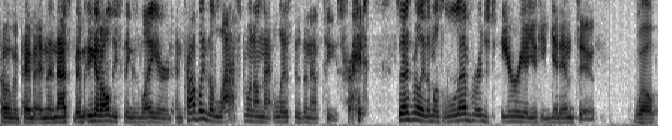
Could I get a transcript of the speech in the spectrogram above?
COVID payment, and then that's we got all these things layered, and probably the last one on that list is NFTs, right? So that's really the most leveraged area you can get into. Well,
